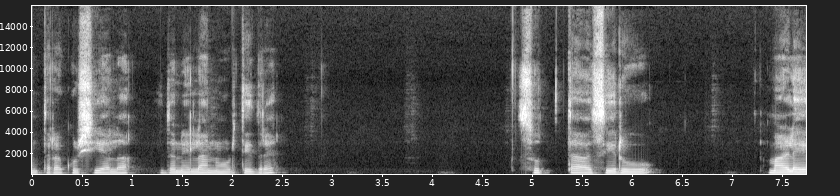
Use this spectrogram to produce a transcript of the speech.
ಒಂಥರ ಖುಷಿ ಅಲ್ಲ, ಇದನ್ನೆಲ್ಲ ನೋಡ್ತಿದ್ರೆ. ಸುತ್ತ ಹಸಿರು ಮಳೆ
